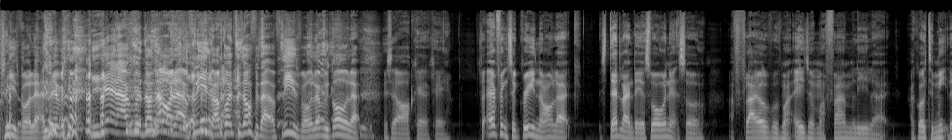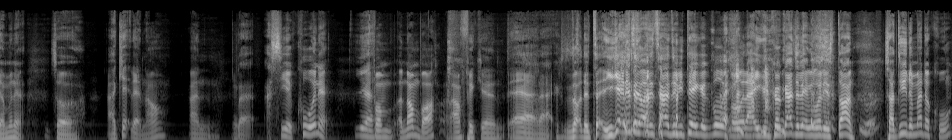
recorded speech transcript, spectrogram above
please, bro. Like, let me, you get that? Done that one. Like, please, bro. I've gone to his office. Like, please, bro. Let me go. Like, they said, oh, okay, okay. So everything's agreed now. Like it's deadline day as well, innit? So I fly over with my agent, my family. Like I go to meet them, innit? So I get there now, and like I see a call in it Yeah. from a number. I'm thinking, yeah, like it's not the t- you get this is not the time to be taking calls, bro. Like you can congratulate me when it's done. So I do the medical.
